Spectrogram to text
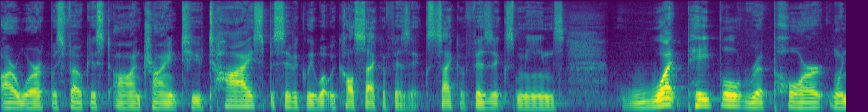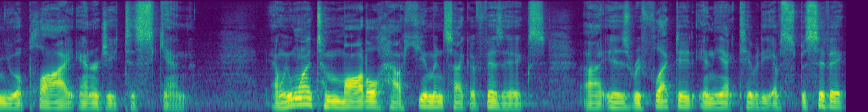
our work was focused on trying to tie specifically what we call psychophysics. Psychophysics means what people report when you apply energy to skin. And we wanted to model how human psychophysics uh, is reflected in the activity of specific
